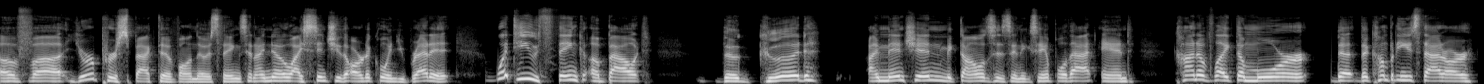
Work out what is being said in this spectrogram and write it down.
of uh, your perspective on those things. And I know I sent you the article and you read it. What do you think about the good? I mentioned McDonald's is an example of that, and kind of like the more the the companies that are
